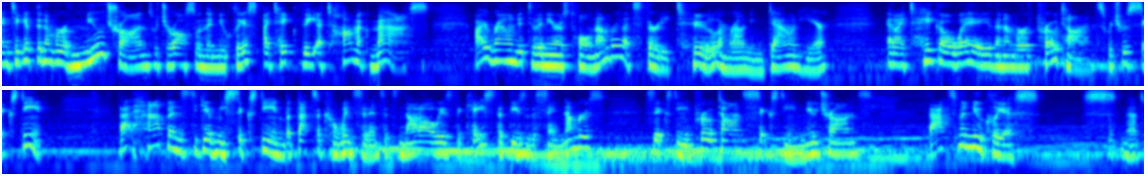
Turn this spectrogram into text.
And to get the number of neutrons, which are also in the nucleus, I take the atomic mass, I round it to the nearest whole number, that's 32, I'm rounding down here, and I take away the number of protons, which was 16. That happens to give me 16, but that's a coincidence. It's not always the case that these are the same numbers. 16 protons, 16 neutrons. That's my nucleus. That's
